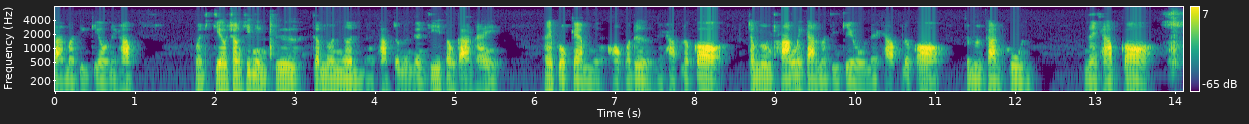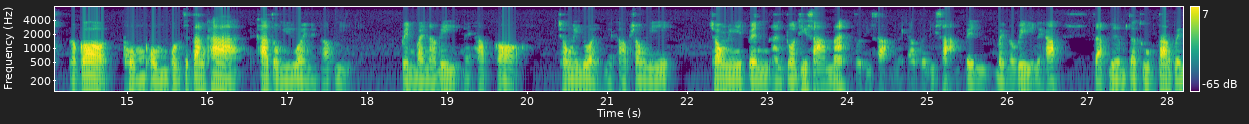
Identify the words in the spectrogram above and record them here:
การมาติงเกลนะครับมาติงเกลช่องที่ 1 คือจำนวนเงินนะครับจำนวนเงินที่ต้องการให้ให้โปรแกรมเนี่ยออกออเดอร์นะครับ แล้วก็จำนวนครั้งในการมาติงเกลนะครับ แล้วก็จำนวนการคูณนะครับ ก็แล้วก็ผมผมผมจะตั้งค่าค่าตรงนี้ด้วยนะครับนี่เป็น binary นะครับ ก็ช่องนี้ด้วยนะครับ ช่องนี้ช่องนี้เป็นอันตัวที่ 3 นะ ตัวที่ 3 นะครับตัวที่ 3 เป็น binary นะครับ จากเดิมจะถูกตั้งเป็น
